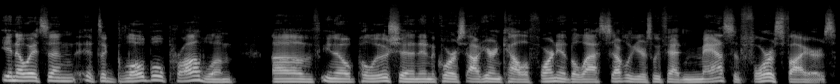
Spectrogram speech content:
you know, it's an it's a global problem of you know pollution, and of course, out here in California, the last several years we've had massive forest fires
